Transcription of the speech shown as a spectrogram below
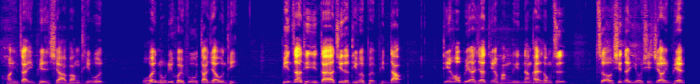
欢迎在影片下方提问，我会努力回复大家问题，并再提醒大家记得订阅本频道，订阅后并按下订阅旁铃铛开始通知，只要有新的游戏介绍影片，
